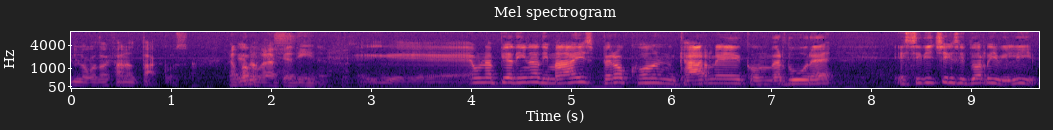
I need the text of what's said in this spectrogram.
il luogo dove fanno tacos È un po' come la piadina. è una piadina di mais però con carne con verdure e si dice che se tu arrivi lì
